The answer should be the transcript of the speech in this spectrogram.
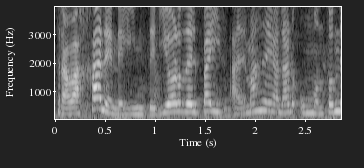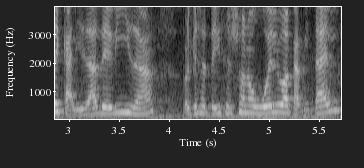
trabajar en el interior del país, además de ganar un montón de calidad de vida, porque ella te dice yo no vuelvo a Capital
